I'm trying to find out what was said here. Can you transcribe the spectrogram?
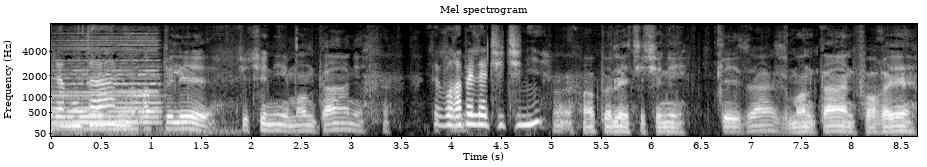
C'est la montagne. Appelé Tchétchénie montagne. Ça vous rappelle la Tchétchénie Appelé Tchétchénie. Paysage, montagne, forêt.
